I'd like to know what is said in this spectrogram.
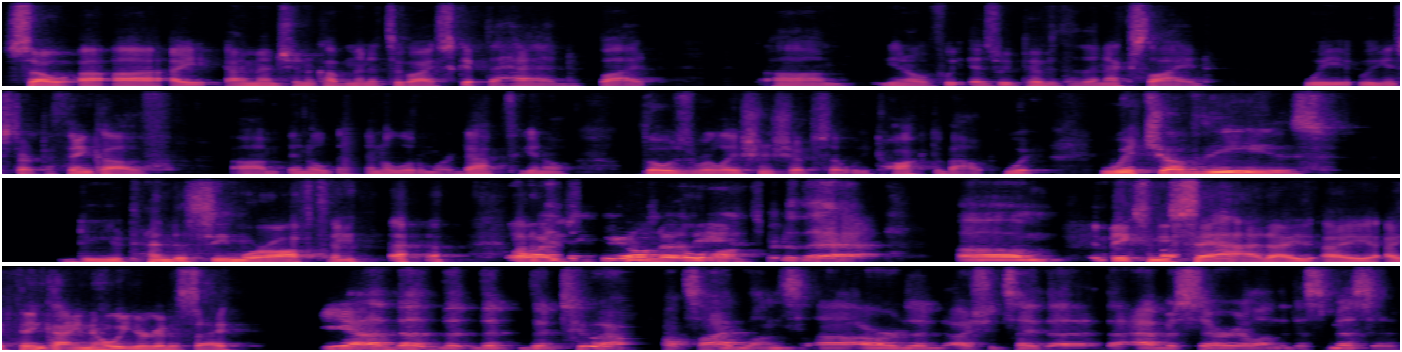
so uh, uh I, I mentioned a couple minutes ago i skipped ahead but um, you know if we as we pivot to the next slide we we can start to think of um, in, a, in a little more depth, you know, those relationships that we talked about. Which, which of these do you tend to see more often? well, I think we all know the on? answer to that. Um, it makes me sad. I, I, I think I know what you're going to say. Yeah, the, the, the, the two outside ones, uh, or the, I should say the, the adversarial and the dismissive,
